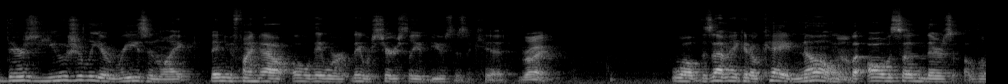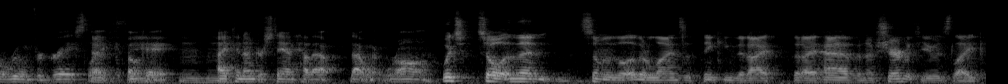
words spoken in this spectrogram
there's usually a reason. Like then you find out, oh, they were they were seriously abused as a kid. Right. Well, does that make it okay? No, No. but all of a sudden there's a little room for grace. Like, okay, Mhm. I can understand how that that went wrong. Which so and then some of the other lines of thinking that I that I have and I've shared with you is like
